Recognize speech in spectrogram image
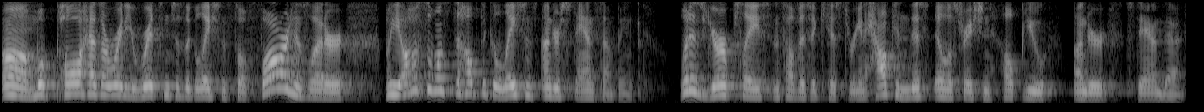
um, what Paul has already written to the Galatians so far in his letter, but he also wants to help the Galatians understand something. What is your place in salvific history, and how can this illustration help you understand that?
